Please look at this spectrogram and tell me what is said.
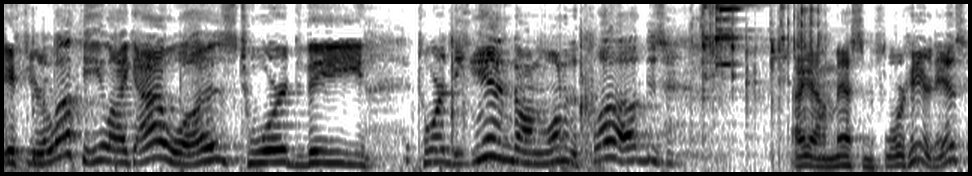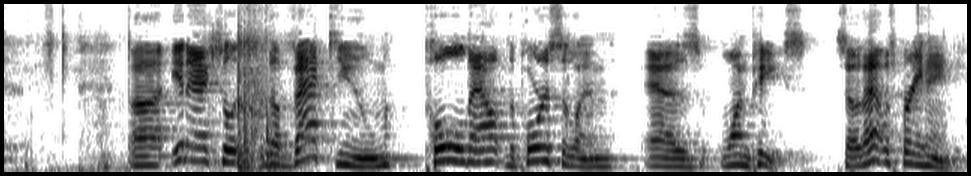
If you're lucky, like I was toward the toward the end on one of the plugs, I got a mess in the floor. Here it is. Uh, it actually the vacuum pulled out the porcelain as one piece, so that was pretty handy.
